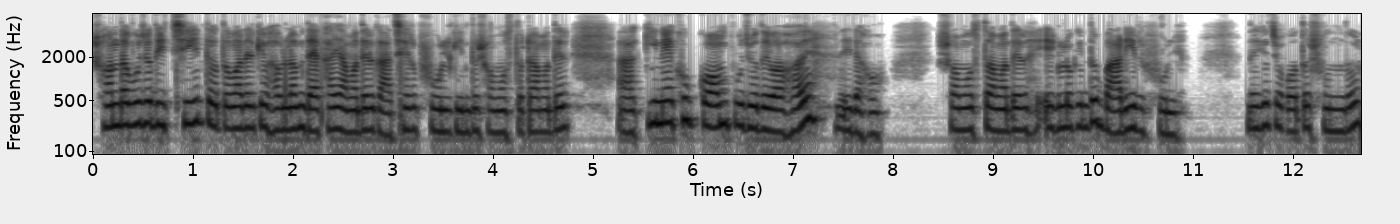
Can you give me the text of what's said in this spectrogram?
সন্ধ্যা পুজো দিচ্ছি, তো তোমাদেরকে ভাবলাম দেখাই আমাদের গাছের ফুল। কিন্তু সমস্তটা আমাদের কিনে খুব কম পুজো দেওয়া হয়। এই দেখো, সমস্ত আমাদের, এগুলো কিন্তু বাড়ির ফুল। দেখেছ কত সুন্দর?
